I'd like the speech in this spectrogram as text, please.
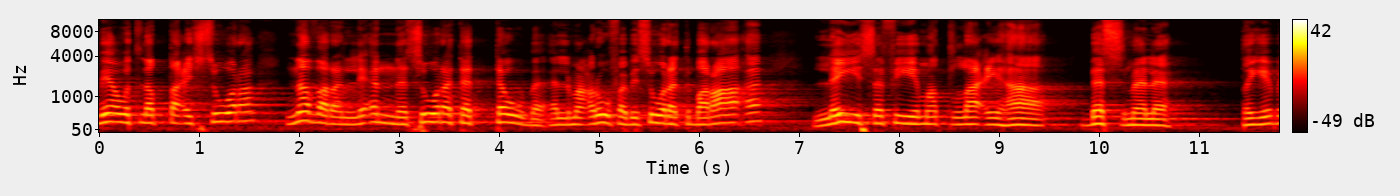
113 سورة نظرا لأن سورة التوبة المعروفة بسورة براءة ليس في مطلعها بسملة. طيب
